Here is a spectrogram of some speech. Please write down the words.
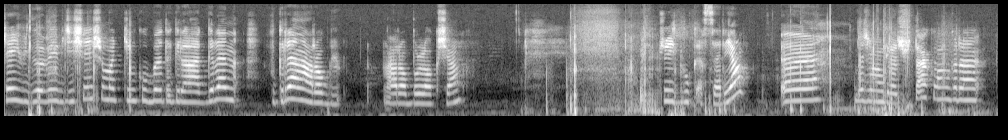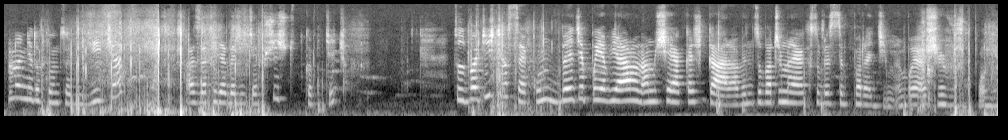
Cześć widzowie, w dzisiejszym odcinku będę grała grę, w grę na, Rog- na Robloxie. Czyli druga seria. E, będziemy grać w taką grę, no nie do końca widzicie, a za chwilę będziecie wszystko widzieć. Co 20 sekund będzie pojawiała nam się jakaś gara, więc zobaczymy jak sobie z tym poradzimy, bo ja się już boję.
